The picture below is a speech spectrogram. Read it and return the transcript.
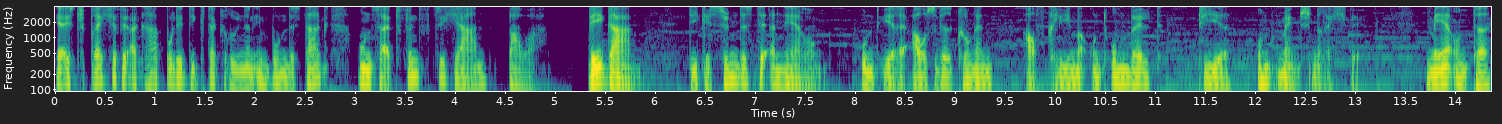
Er ist Sprecher für Agrarpolitik der Grünen im Bundestag und seit 50 Jahren Bauer. Vegan, die gesündeste Ernährung und ihre Auswirkungen auf Klima und Umwelt, Tier- und Menschenrechte. Mehr unter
